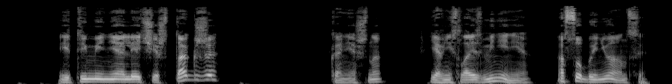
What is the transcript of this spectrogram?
— И ты меня лечишь так же? — Конечно. Я внесла изменения, особые нюансы.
